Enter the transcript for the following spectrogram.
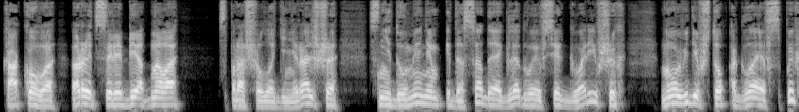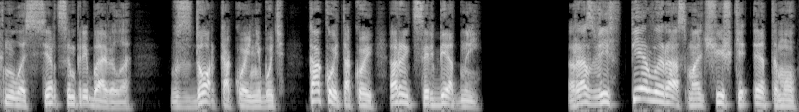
«Какого рыцаря бедного?» — спрашивала генеральша, с недоумением и досадой оглядывая всех говоривших, но, увидев, что Аглая вспыхнула, сердцем прибавила. «Вздор какой-нибудь! Какой такой рыцарь бедный?» Разве в первый раз мальчишке этому,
